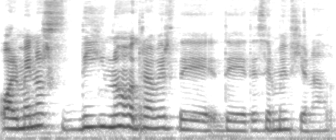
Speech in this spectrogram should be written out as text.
o al menos digno otra vez de ser mencionado.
